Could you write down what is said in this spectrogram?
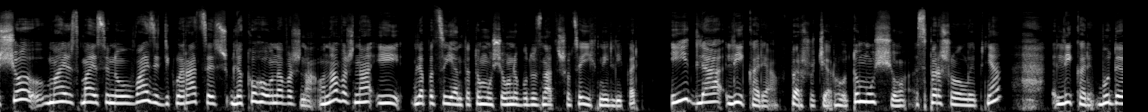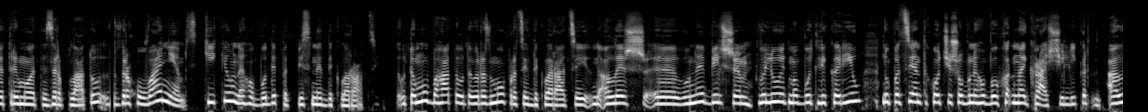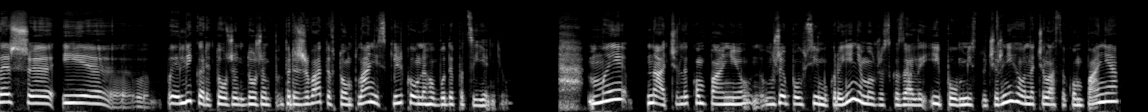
Що має має на увазі декларація, для кого вона важна? Вона важна і для пацієнта, тому що вони будуть знати, що це їхній лікар і для лікаря в першу чергу, тому що з 1 липня лікар буде отримувати зарплату з рахуванням, скільки у нього буде підписаних декларацій. Тому багато розмов про цих декларацій, але ж е, вони більше хвилюють, мабуть, лікарів. Ну, пацієнт хоче, щоб у нього був найкращий лікар, але ж е, і е, лікар должен переживати в тому плані, скільки у нього буде пацієнтів. Ми почали компанію вже по всім Україні, ми вже сказали, і по місту Чернігів почалася компанія.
